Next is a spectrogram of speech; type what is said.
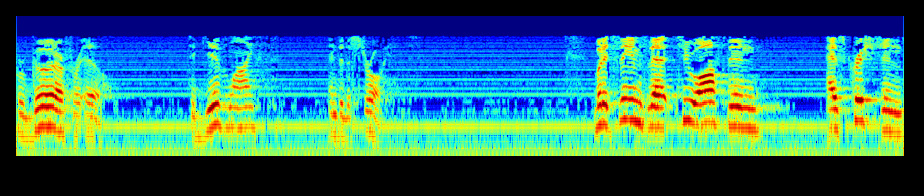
for good or for ill to give life and to destroy. But it seems that too often, as Christians,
